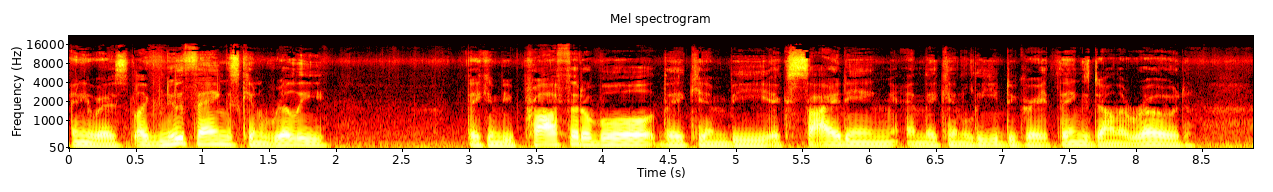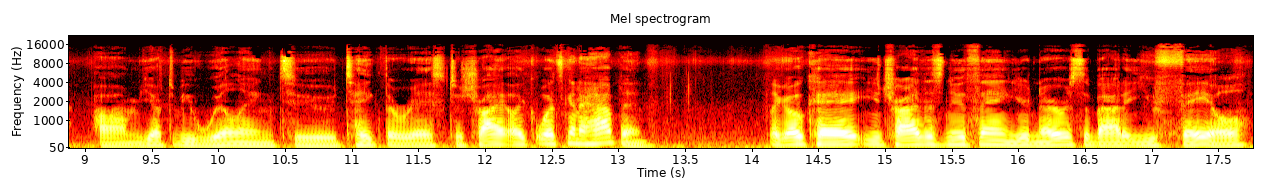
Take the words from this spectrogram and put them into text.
anyways, like new things can really they can be profitable, they can be exciting, and they can lead to great things down the road. Um, you have to be willing to take the risk to try. Like, what's going to happen? Like, okay, you try this new thing, you're nervous about it, you fail,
